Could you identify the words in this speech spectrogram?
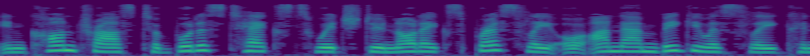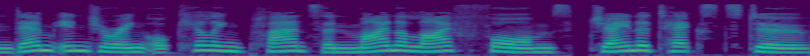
in contrast to Buddhist texts which do not expressly or unambiguously condemn injuring or killing plants and minor life forms, Jaina texts do.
